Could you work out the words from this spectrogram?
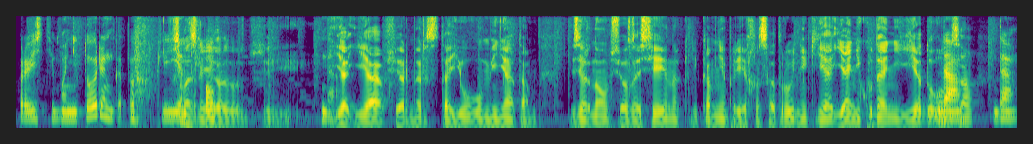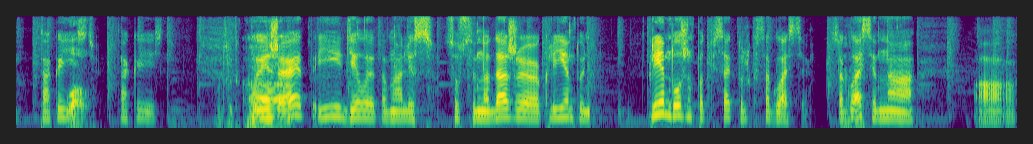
провести мониторинг этого В клиента. смысле, Пол- я, Да. я, я фермер, стою, у меня там зерном все засеяно, ко мне приехал сотрудник, я, я никуда не еду, он да, сам... да, так и Вау. есть. Так и есть. Вот это А- Выезжает и делает анализ. Собственно, даже клиенту клиент должен подписать только согласие. Согласие на а,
